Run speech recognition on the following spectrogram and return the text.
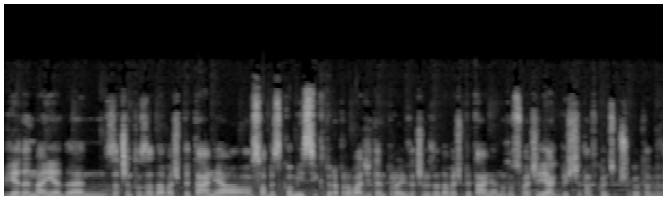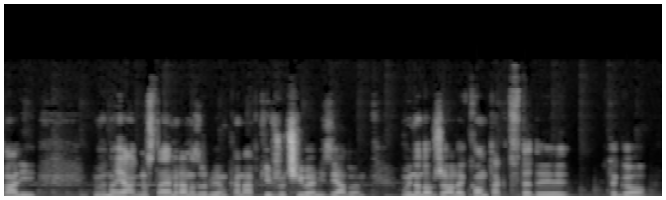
jeden na jeden, zaczęto zadawać pytania, osoby z komisji, która prowadzi ten projekt, zaczęły zadawać pytania, no to słuchajcie, jak byście tam w końcu przygotowywali? Mówię, no jak, no stałem rano, zrobiłem kanapki, wrzuciłem i zjadłem. Mówię, no dobrze, ale kontakt wtedy tego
